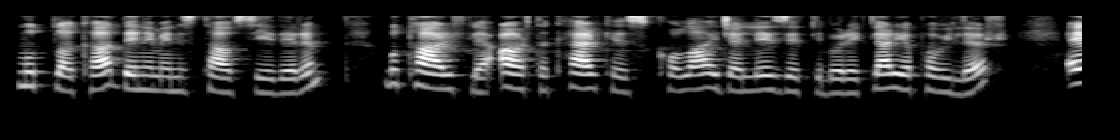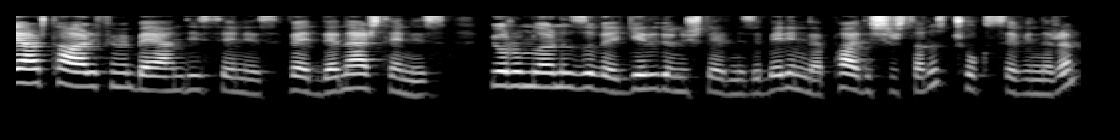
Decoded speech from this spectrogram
Mutlaka denemenizi tavsiye ederim. Bu tarifle artık herkes kolayca lezzetli börekler yapabilir. Eğer tarifimi beğendiyseniz ve denerseniz yorumlarınızı ve geri dönüşlerinizi benimle paylaşırsanız çok sevinirim.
